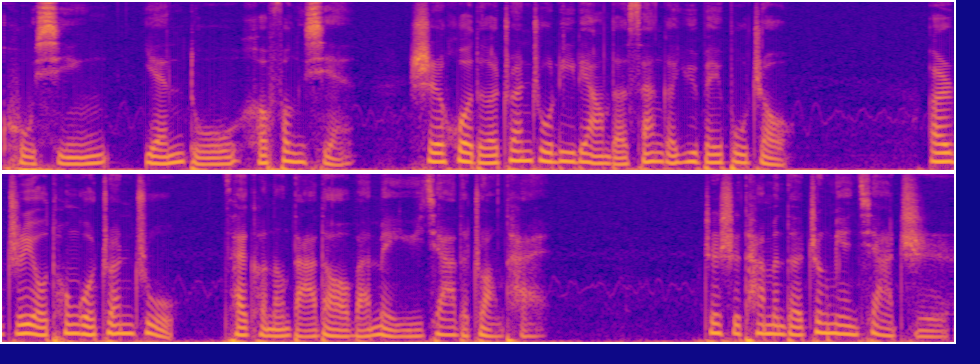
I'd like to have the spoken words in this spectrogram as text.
苦行、研读和奉献是获得专注力量的三个预备步骤，而只有通过专注，才可能达到完美瑜伽的状态。这是他们的正面价值，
